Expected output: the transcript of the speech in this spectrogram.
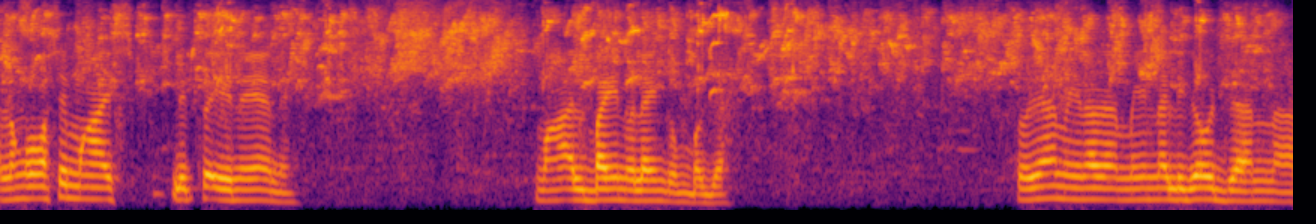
Alam ko kasi mga split sa ino yan eh. Mga albino line kumbaga. So yan, may, na, may naligaw dyan na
